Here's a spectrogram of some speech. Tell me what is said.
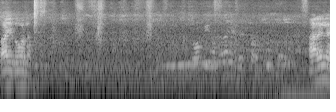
હા એ ધોવાના હા લઈ લે.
